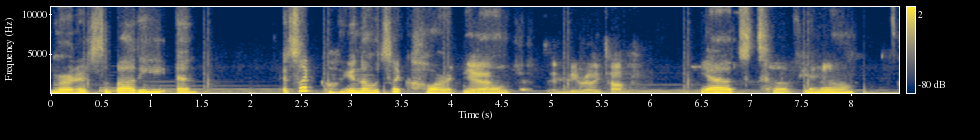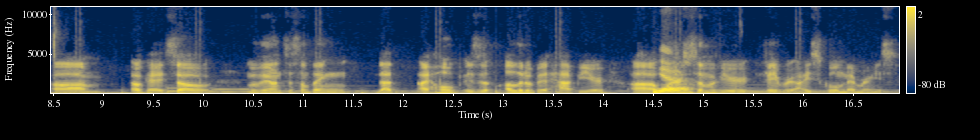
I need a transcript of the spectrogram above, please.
murdered somebody and it's like you know it's like hard you Yeah. know It'd be really tough. yeah it's tough you know Um, okay, so moving on to something that I hope is a, a little bit happier. Uh, What are some of your favorite high school memories?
